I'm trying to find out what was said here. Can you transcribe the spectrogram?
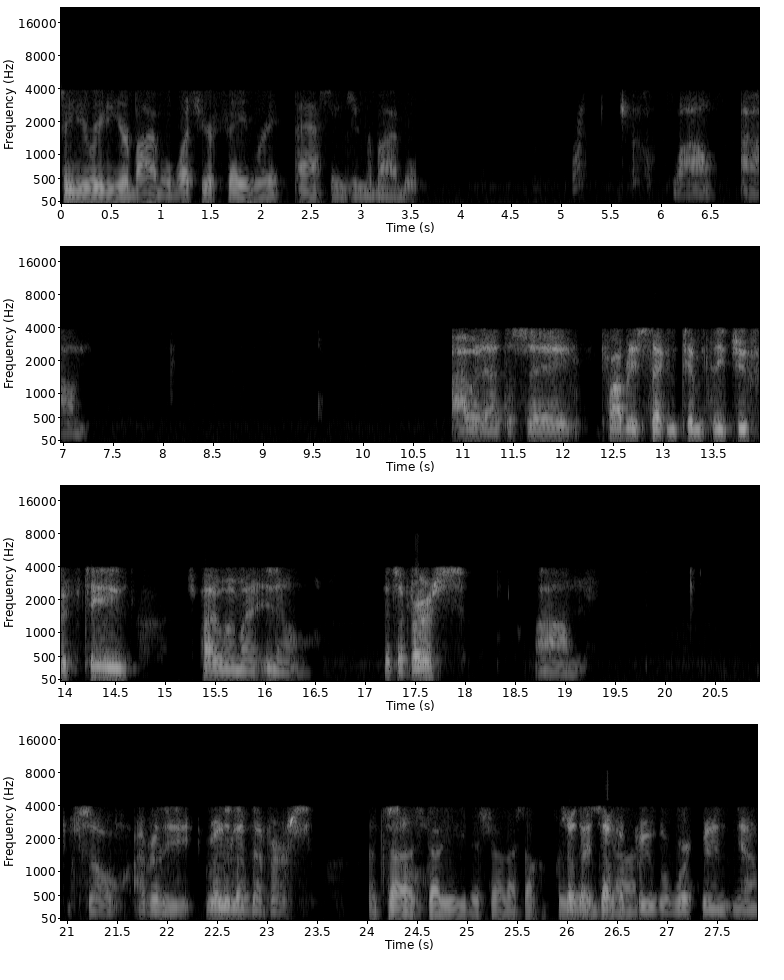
seen you reading your bible. What's your favorite passage in the bible? Wow. Um i would have to say probably second timothy two fifteen. it's probably one of my you know it's a verse um so I really, really love that verse. It's uh, so, study to show thyself approved. So thyself approved, a workman, yeah.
